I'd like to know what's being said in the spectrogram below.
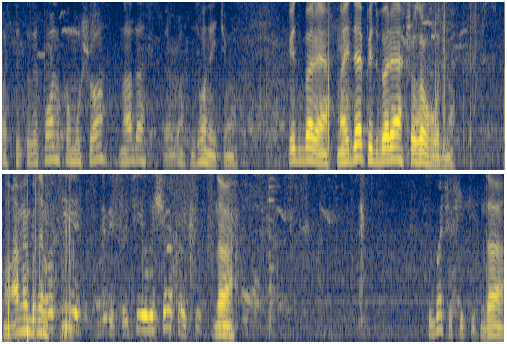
Ось це телефон, кому що, треба, треба дзвонити йому. Підбере, знайде, підбере, що завгодно. О, а ми будемо. Ну, оці, дивись, оці оці, Да, ти бачиш які? да.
